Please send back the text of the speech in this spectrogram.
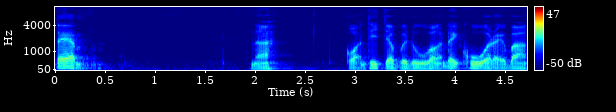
แต้มนะก่อนที่จะไปดูว่าได้คู่อะไรบ้าง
